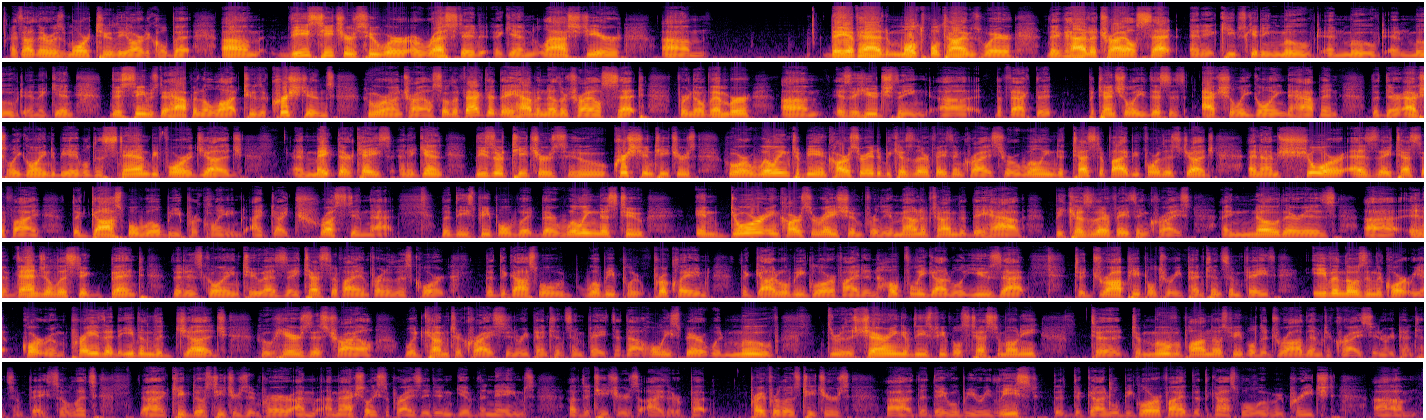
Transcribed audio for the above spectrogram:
I thought there was more to the article, but um, these teachers who were arrested again last year. Um, they have had multiple times where they've had a trial set and it keeps getting moved and moved and moved. And again, this seems to happen a lot to the Christians who are on trial. So the fact that they have another trial set for November um, is a huge thing. Uh, the fact that potentially this is actually going to happen, that they're actually going to be able to stand before a judge and make their case. And again, these are teachers who, Christian teachers, who are willing to be incarcerated because of their faith in Christ, who are willing to testify before this judge. And I'm sure as they testify, the gospel will be proclaimed. I, I trust in that, that these people, but their willingness to endure incarceration for the amount of time that they have because of their faith in Christ, I know there is uh, an evangelistic bent that is going to, as they testify in front of this court, that the gospel will be pro- proclaimed, that God will be glorified, and hopefully God will use that to draw people to repentance and faith even those in the court, courtroom. Pray that even the judge who hears this trial would come to Christ in repentance and faith, that that Holy Spirit would move through the sharing of these people's testimony to, to move upon those people to draw them to Christ in repentance and faith. So let's uh, keep those teachers in prayer. I'm, I'm actually surprised they didn't give the names of the teachers either, but pray for those teachers uh, that they will be released, that, that God will be glorified, that the gospel will be preached. Um,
